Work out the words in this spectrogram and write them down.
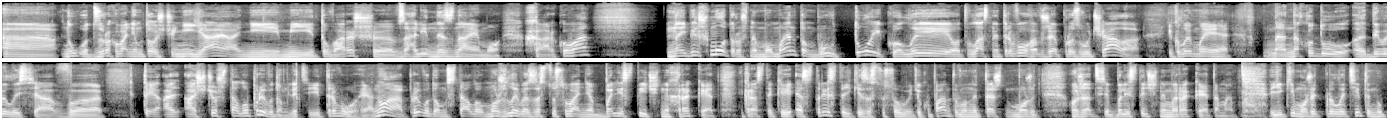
а, ну от з урахуванням того, що ні я, ані мій товариш е, взагалі не знаємо Харкова. Найбільш моторошним моментом був той, коли от власне тривога вже прозвучала, і коли ми на, на ходу е, дивилися в те, а, а що ж стало приводом для цієї тривоги? Ну а приводом стало можливе застосування балістичних ракет, якраз таки С-300, які застосовують окупанти, вони теж можуть вважатися балістичними ракетами, які можуть прилетіти ну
